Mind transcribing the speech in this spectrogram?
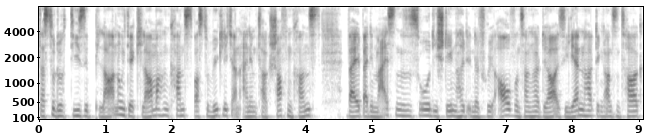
dass du durch diese Planung dir klar machen kannst, was du wirklich an einem Tag schaffen kannst, weil bei den meisten ist es so, die stehen halt in der Früh auf und sagen halt, ja, sie lernen halt den ganzen Tag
